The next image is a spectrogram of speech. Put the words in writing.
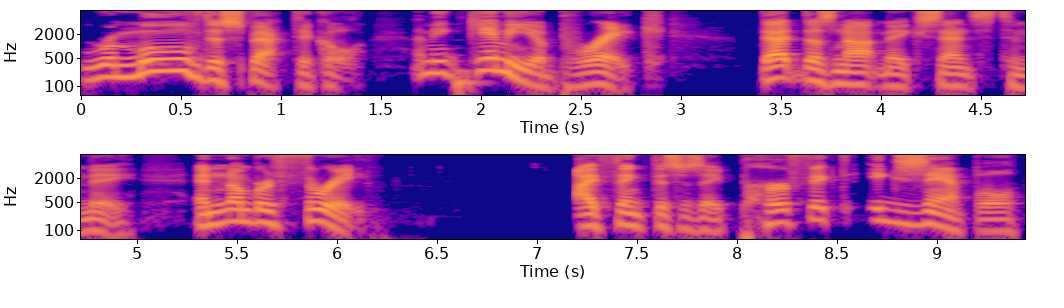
removed a spectacle. I mean, give me a break. That does not make sense to me. And number three, I think this is a perfect example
